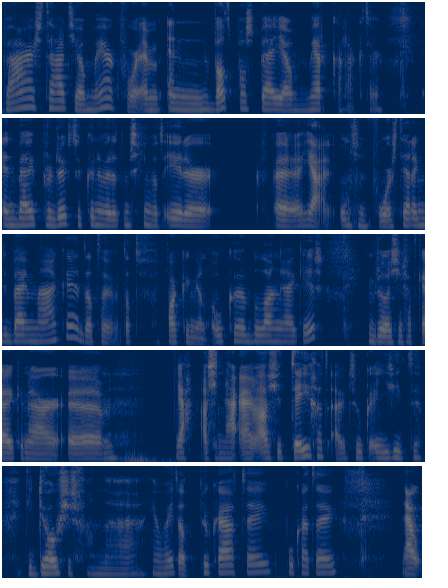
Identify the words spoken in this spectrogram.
waar staat jouw merk voor? En, en wat past bij jouw merkkarakter? En bij producten kunnen we dat misschien wat eerder ja, ons een voorstelling erbij maken. Dat de, dat de verpakking dan ook belangrijk is. Ik bedoel, als je gaat kijken naar ehm, ja, als je, naar, als je thee gaat uitzoeken en je ziet de, die doosjes van, uh, hoe heet dat, Puka thee, Puka thee. Nou,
